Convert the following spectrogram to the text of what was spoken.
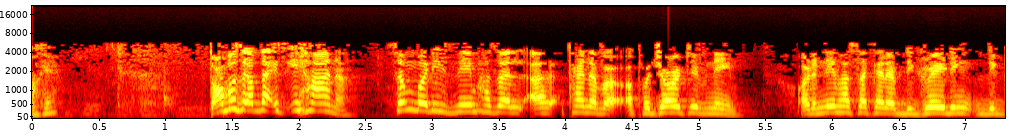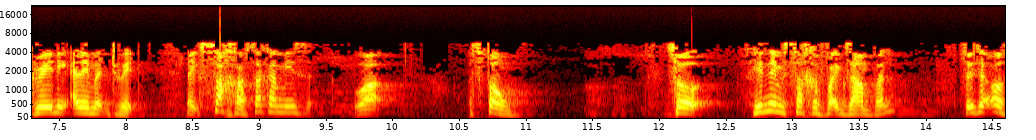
Okay? The opposite of that is ihana. Somebody's name has a, a kind of a, a, pejorative name. Or the name has a kind of degrading degrading element to it. Like sakhar. Sakhar means what? Stone. So, his name is Sakhar for example. So you say, oh,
